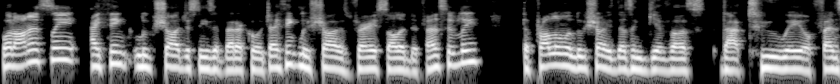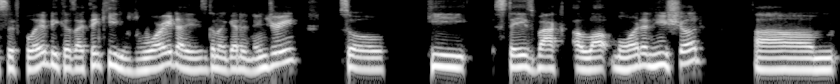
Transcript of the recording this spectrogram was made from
But honestly, I think Luke Shaw just needs a better coach. I think Luke Shaw is very solid defensively. The problem with Luke Shaw is he doesn't give us that two-way offensive play because I think he's worried that he's going to get an injury. So he stays back a lot more than he should. Um,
